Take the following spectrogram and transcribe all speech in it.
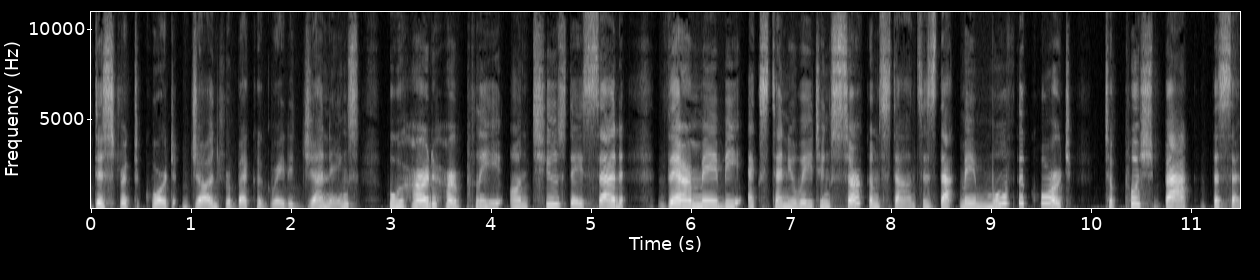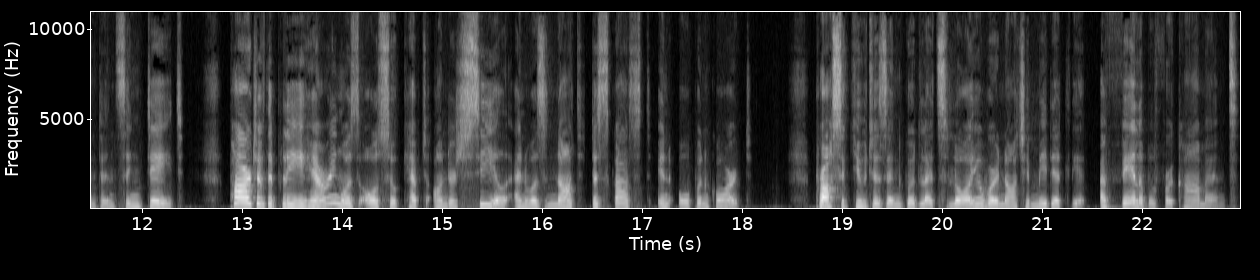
District Court Judge Rebecca Grady Jennings, who heard her plea on Tuesday, said there may be extenuating circumstances that may move the court to push back the sentencing date. Part of the plea hearing was also kept under seal and was not discussed in open court. Prosecutors and Goodlett's lawyer were not immediately available for comment.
